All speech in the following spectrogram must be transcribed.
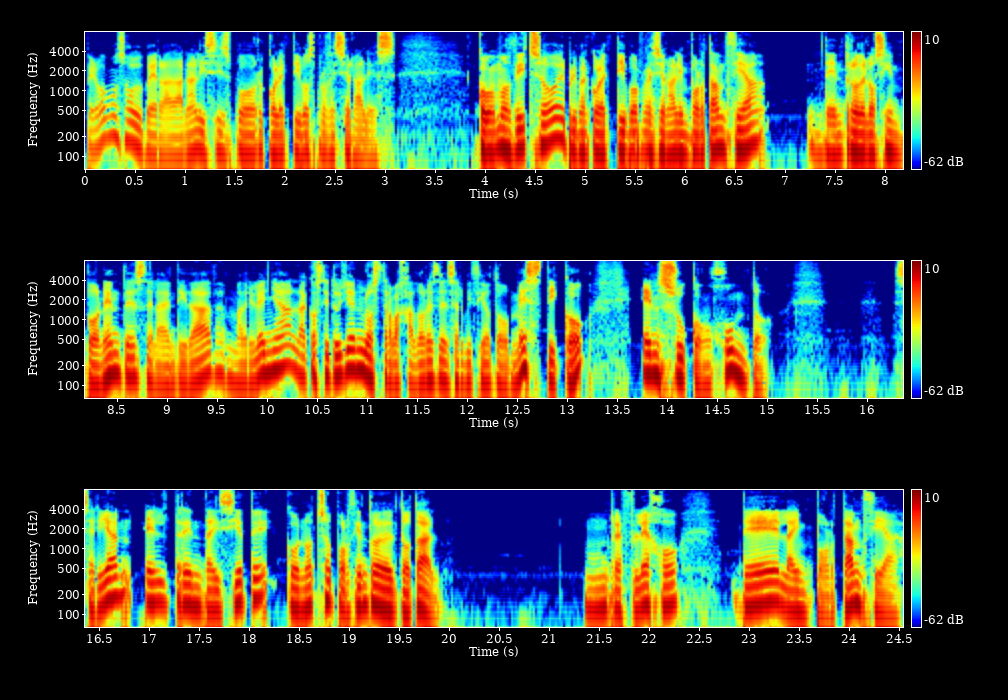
Pero vamos a volver al análisis por colectivos profesionales. Como hemos dicho, el primer colectivo profesional importancia dentro de los imponentes de la entidad madrileña la constituyen los trabajadores del servicio doméstico en su conjunto. Serían el 37,8% del total. Un reflejo de la importancia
